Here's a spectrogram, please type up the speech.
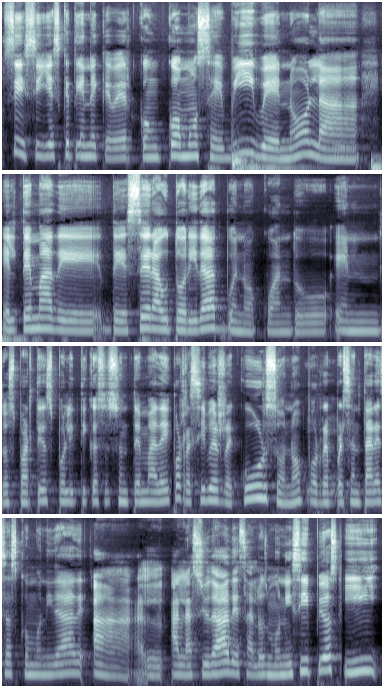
Sí, sí, y es que tiene que ver con cómo se vive, ¿no? La, el tema de, de ser autoridad, bueno, cuando en los partidos políticos es un tema de, pues recibes recurso, ¿no? Por representar esas comunidades, a, a las ciudades, a los municipios y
